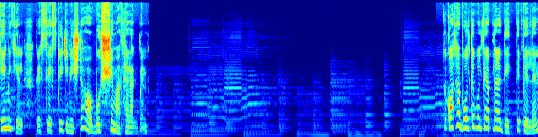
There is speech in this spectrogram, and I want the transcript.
কেমিক্যাল তাই সেফটি জিনিসটা অবশ্যই মাথায় রাখবেন। তো কথা বলতে বলতে আপনারা দেখতে পেলেন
